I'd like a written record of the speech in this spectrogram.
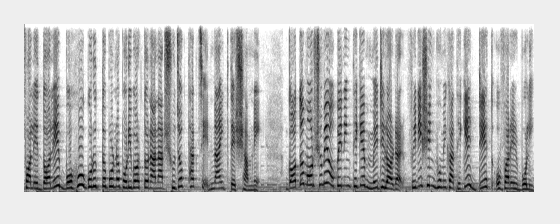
ফলে দলে বহু গুরুত্বপূর্ণ পরিবর্তন আনার সুযোগ থাকছে নাইটদের সামনে। গত মরশুমে ওপেনিং থেকে মিডল অর্ডার, ফিনিশিং ভূমিকা থেকে ডেথ ওভারের বোলিং।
